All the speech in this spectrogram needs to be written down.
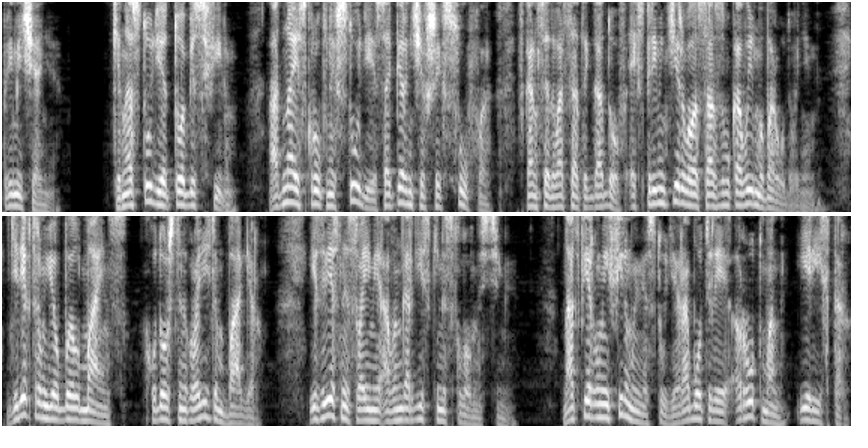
Примечание. Киностудия «Тобис Фильм» – одна из крупных студий, соперничавших с Уфа в конце 20-х годов, экспериментировала со звуковым оборудованием. Директором ее был Майнц, художественным руководителем Багер, известный своими авангардистскими склонностями. Над первыми фильмами студии работали Рутман и Рихтер.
